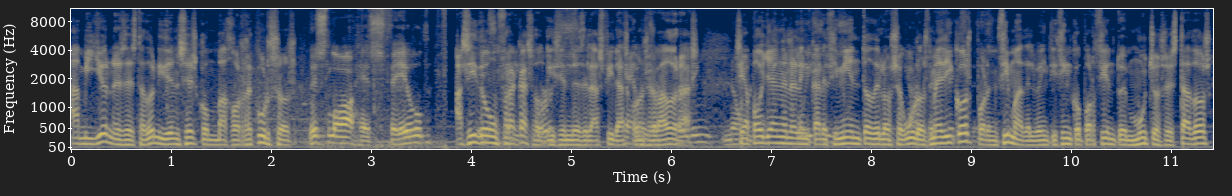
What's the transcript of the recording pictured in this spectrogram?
a millones de estadounidenses con bajos recursos. Ha sido un fracaso, dicen desde las filas conservadoras. Se apoyan en el encarecimiento de los seguros médicos por encima del 25% en muchos estados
